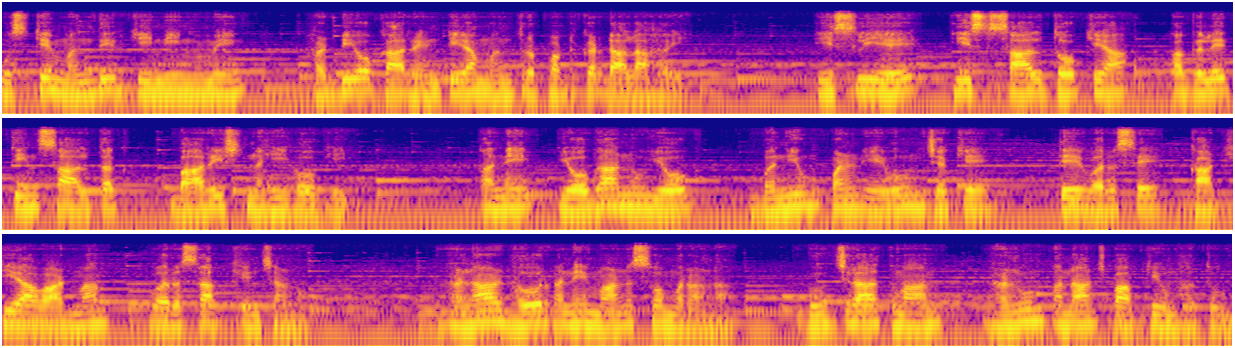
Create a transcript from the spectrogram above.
उसके मंदिर की नींव में हड्डियों का रेंटिया मंत्र पढ़कर डाला है इसलिए इस साल तो क्या अगले तीन साल तक बारिश नहीं होगी અને યોગાનું યોગ બન્યું પણ એવું જ કે તે વર્ષે કાઠિયાવાડમાં વરસાદ ખેંચાણો. ઘણા ઢોર અને માણસો મરાણા. ગુજરાતમાં ઘણું અનાજ પાક્યું હતું.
